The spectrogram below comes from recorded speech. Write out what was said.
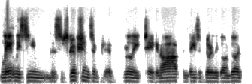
lately seen the subscriptions have, have really taken off and things have really going good.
